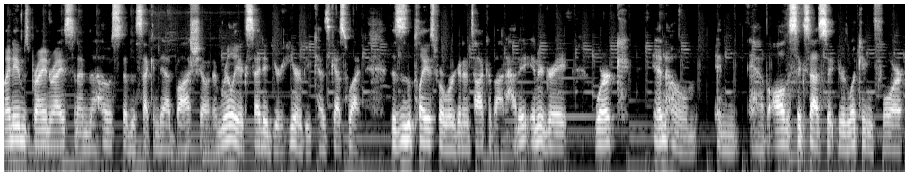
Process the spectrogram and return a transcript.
My name is Brian Rice, and I'm the host of the Second Dad Boss Show. And I'm really excited you're here because guess what? This is the place where we're going to talk about how to integrate work and home and have all the success that you're looking for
